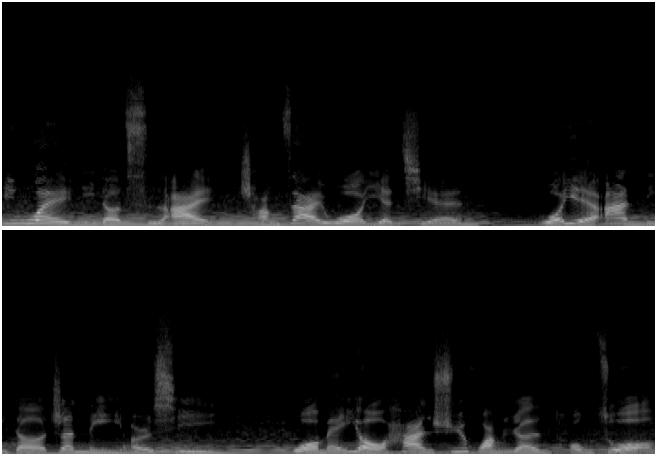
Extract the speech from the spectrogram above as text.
因为你的慈爱常在我眼前，我也按你的真理而行。我没有和虚谎人同坐，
